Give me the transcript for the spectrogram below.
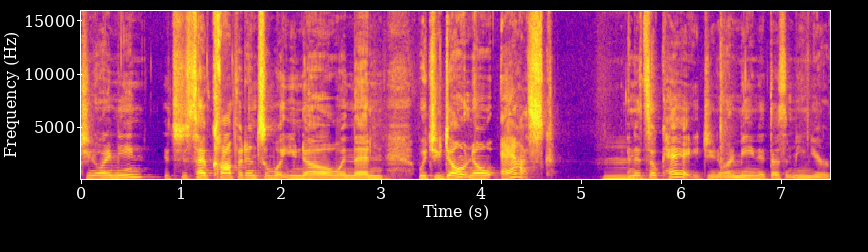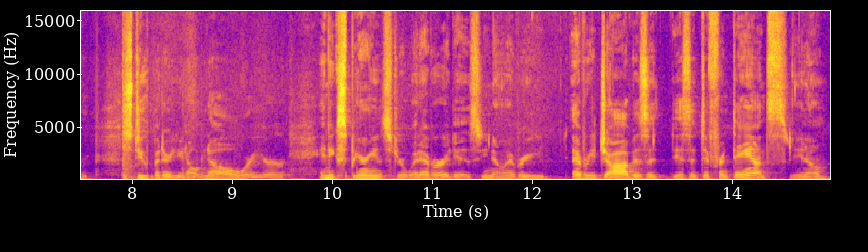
Do you know what I mean? It's just have confidence in what you know and then what you don't know, ask. Hmm. And it's okay. Do you know what I mean? It doesn't mean you're stupid or you don't know or you're inexperienced or whatever it is. You know, every every job is a is a different dance, you know.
